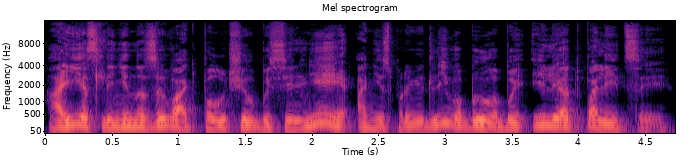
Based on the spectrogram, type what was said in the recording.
а если не называть, получил бы сильнее, а несправедливо было бы или от полиции.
